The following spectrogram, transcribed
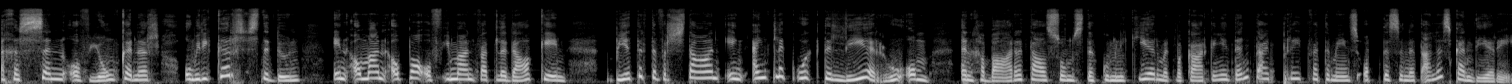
'n gesin of jonk kinders om hierdie kursus te doen en ouma en oupa of iemand wat hulle dalk ken beter te verstaan en eintlik ook te leer hoe om in gebaretaal soms te kommunikeer met mekaar. Kan jy dink daai pret wat 'n mens op tussen dit alles kan deur hê?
